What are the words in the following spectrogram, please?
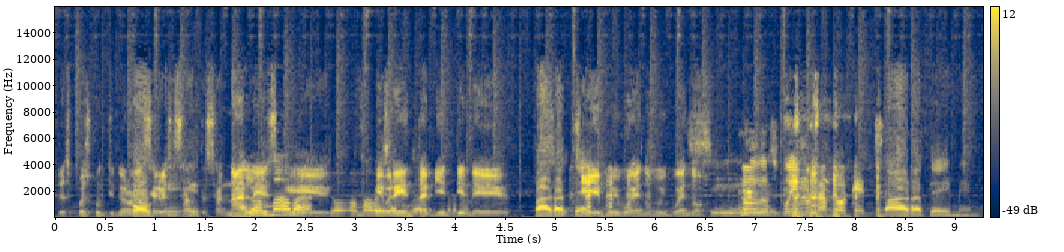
Después continuaron las cervezas artesanales, Yo amaba, que, yo amaba que ese Bren lugar, también perdón. tiene. Párate, Sí, ahí, muy bueno, muy bueno. Sí. Todos fuimos a Pocket. párate ahí, Memo.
